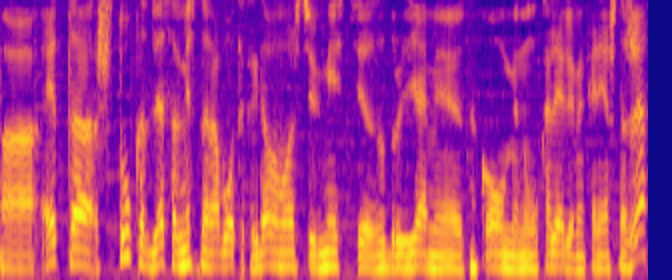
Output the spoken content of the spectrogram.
А, это штука для совместной работы, когда вы можете вместе с друзьями, знакомыми, ну, коллегами, конечно же,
